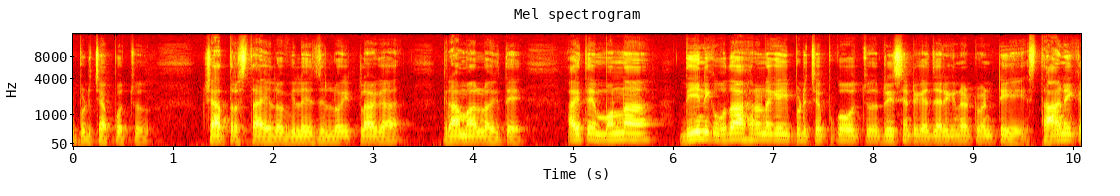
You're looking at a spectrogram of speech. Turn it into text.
ఇప్పుడు చెప్పొచ్చు. క్షేత్రస్థాయిలో విలేజ్ల్లో ఇట్లాగా గ్రామాల్లో అయితే. అయితే మొన్న దీనికి ఉదాహరణగా ఇప్పుడు చెప్పుకోవచ్చు. రీసెంట్గా జరిగినటువంటి స్థానిక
